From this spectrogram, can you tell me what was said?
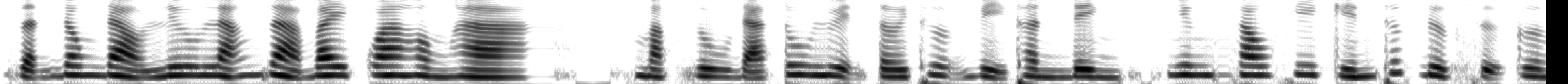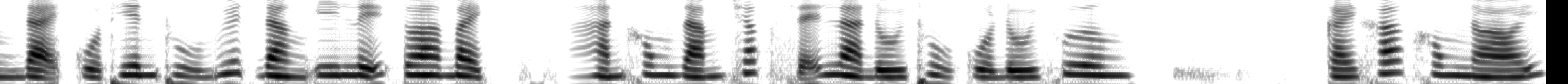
dẫn đông đảo lưu lãng giả bay qua Hồng Hà. Mặc dù đã tu luyện tới thượng vị thần đỉnh nhưng sau khi kiến thức được sự cường đại của thiên thủ huyết đằng y lễ toa bạch, hắn không dám chắc sẽ là đối thủ của đối phương. Cái khác không nói,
